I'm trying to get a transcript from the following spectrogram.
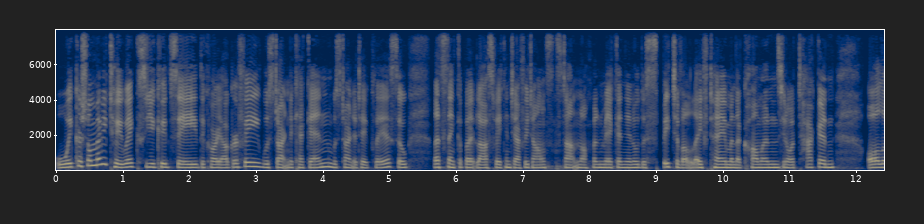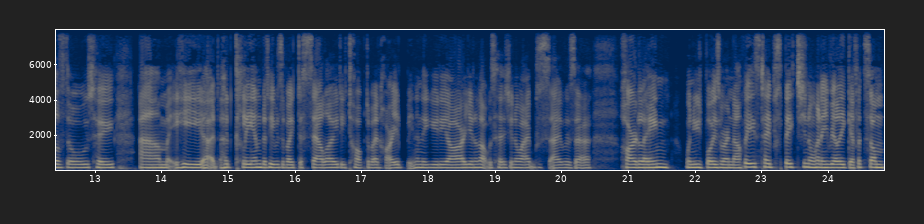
week or so, maybe two weeks, you could see the choreography was starting to kick in, was starting to take place. So let's think about last week and Jeffrey Donaldson standing up and making, you know, the speech of a lifetime in the Commons, you know, attacking all of those who um, he had, had claimed that he was about to sell out. He talked about how he'd been in the UDR. You know, that was his, you know, I was I was a hard line when you boys were in nappies type speech, you know, when he really gave it some.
